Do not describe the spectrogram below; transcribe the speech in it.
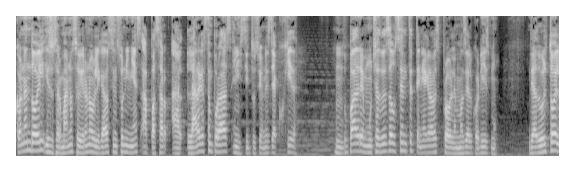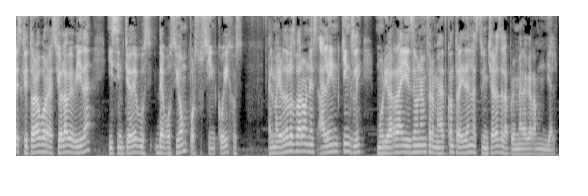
Conan Doyle y sus hermanos se vieron obligados en su niñez a pasar a largas temporadas en instituciones de acogida. Su padre, muchas veces ausente, tenía graves problemas de alcoholismo. De adulto, el escritor aborreció la bebida y sintió devo- devoción por sus cinco hijos. El mayor de los varones, Alain Kingsley, murió a raíz de una enfermedad contraída en las trincheras de la Primera Guerra Mundial.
